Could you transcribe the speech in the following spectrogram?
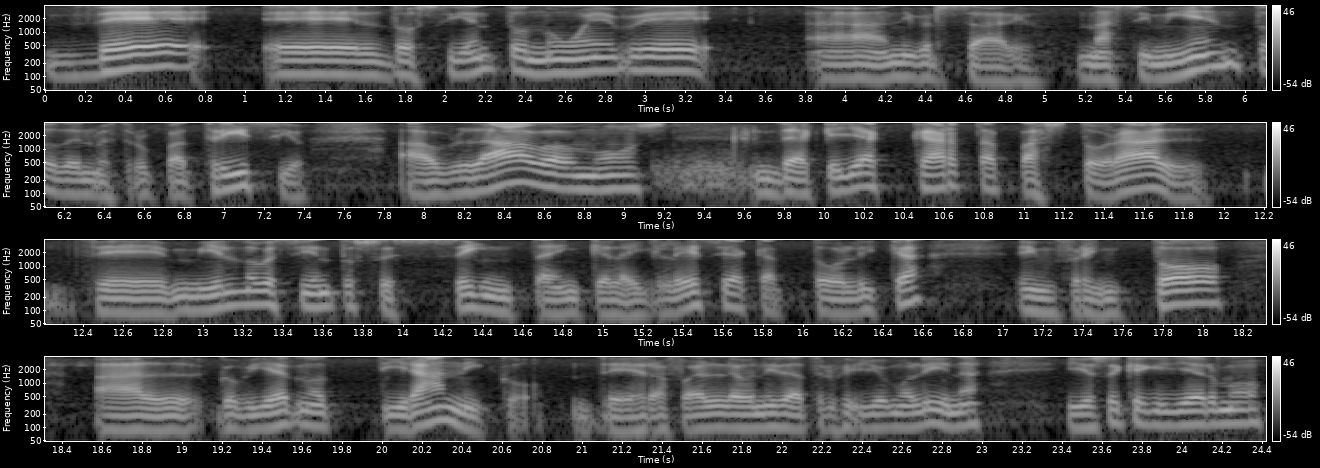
de el 209 aniversario, nacimiento de nuestro patricio hablábamos de aquella carta pastoral de 1960 en que la Iglesia Católica enfrentó al gobierno tiránico de Rafael Leonidas Trujillo Molina. Y yo sé que Guillermo,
